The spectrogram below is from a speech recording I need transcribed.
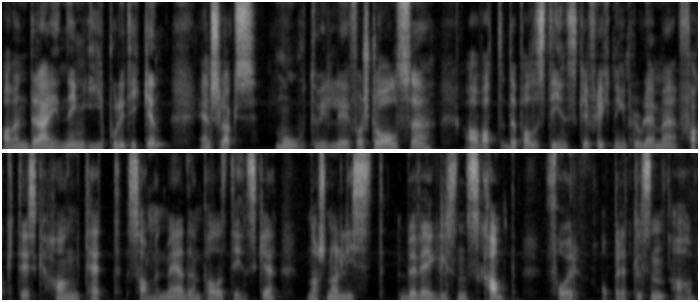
av en dreining i politikken, en slags motvillig forståelse av at det palestinske flyktningeproblemet faktisk hang tett sammen med den palestinske nasjonalistbevegelsens kamp for opprettelsen av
